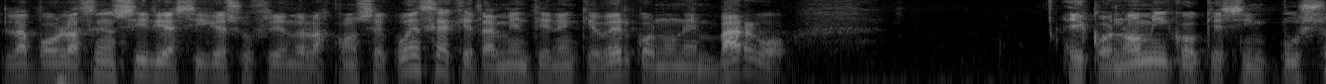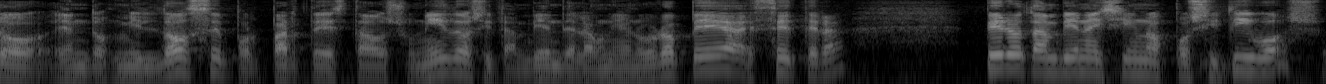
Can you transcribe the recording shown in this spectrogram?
la población siria sigue sufriendo las consecuencias que también tienen que ver con un embargo económico que se impuso en 2012 por parte de Estados Unidos y también de la Unión Europea, etcétera. Pero también hay signos positivos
